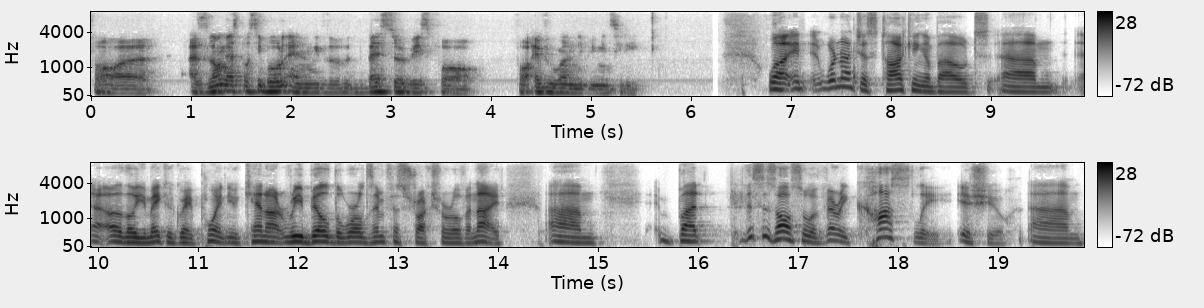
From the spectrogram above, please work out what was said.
for uh, as long as possible and with the best service for for everyone living in city. Well, and we're not just talking about, um, although you make a great point, you cannot rebuild the world's infrastructure overnight. Um, but this is also a very costly issue. Um,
